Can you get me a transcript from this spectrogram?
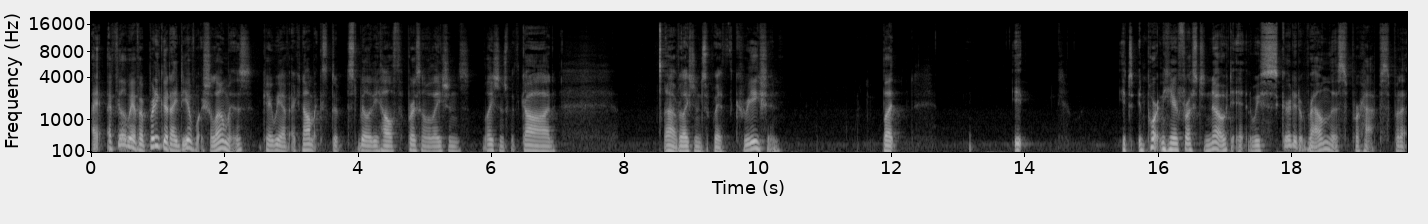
I, I feel we have a pretty good idea of what shalom is. Okay, we have economic st- stability, health, personal relations, relations with God, uh, relations with creation. But it it's important here for us to note, and we've skirted around this perhaps, but I,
